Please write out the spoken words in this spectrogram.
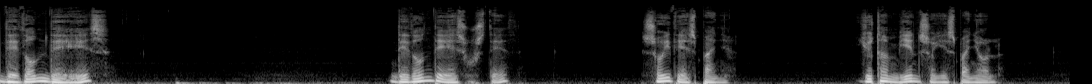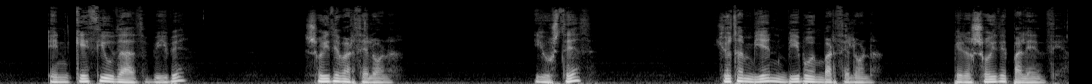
¿De dónde es? ¿De dónde es usted? Soy de España. Yo también soy español. ¿En qué ciudad vive? Soy de Barcelona. ¿Y usted? Yo también vivo en Barcelona, pero soy de Palencia.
